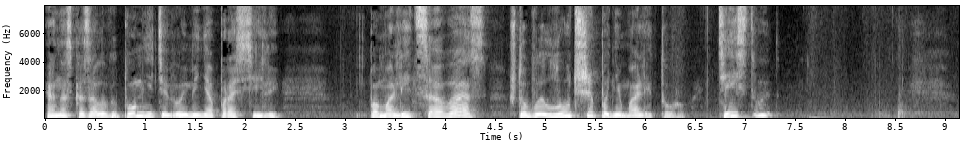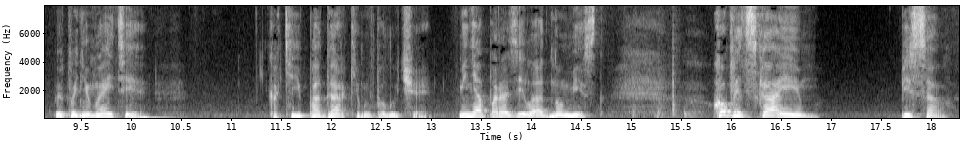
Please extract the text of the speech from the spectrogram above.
и она сказала, вы помните, вы меня просили помолиться о вас, чтобы вы лучше понимали Тору. Действует? Вы понимаете, какие подарки мы получаем? Меня поразило одно место. Хофицкаим писал –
